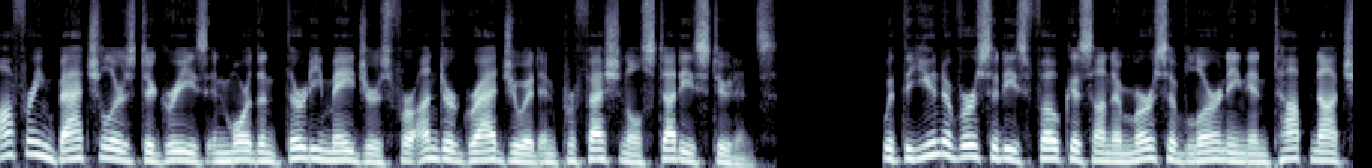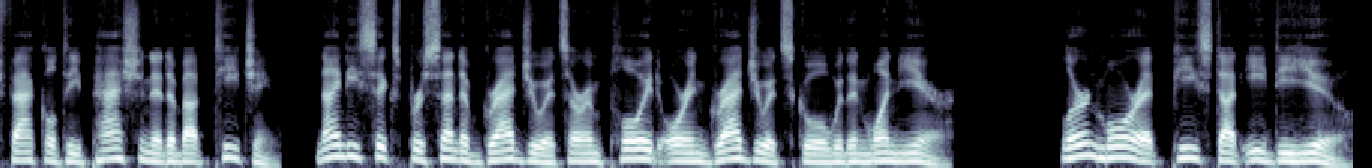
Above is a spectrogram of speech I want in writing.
offering bachelor's degrees in more than 30 majors for undergraduate and professional studies students. With the university's focus on immersive learning and top notch faculty passionate about teaching, 96% of graduates are employed or in graduate school within one year. Learn more at peace.edu.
